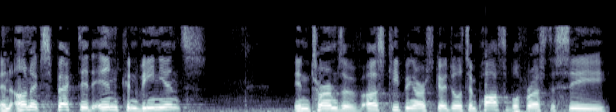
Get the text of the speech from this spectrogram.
an unexpected inconvenience in terms of us keeping our schedule, it's impossible for us to see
